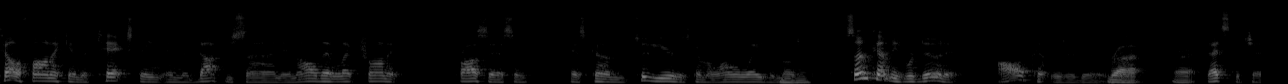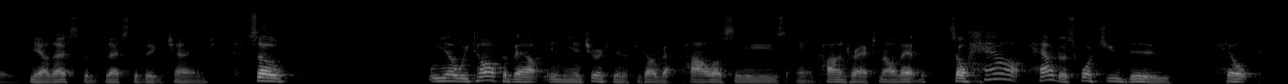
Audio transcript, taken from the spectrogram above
telephonic and the texting and the DocuSign and all that electronic processing has come. Two years has come a long ways with most. Some companies were doing it. All companies are doing it. now. Right. Right. That's the change. Yeah, that's the that's the big change. So, you know, we talk about in the insurance business, we talk about policies and contracts and all that. But so, how how does what you do help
